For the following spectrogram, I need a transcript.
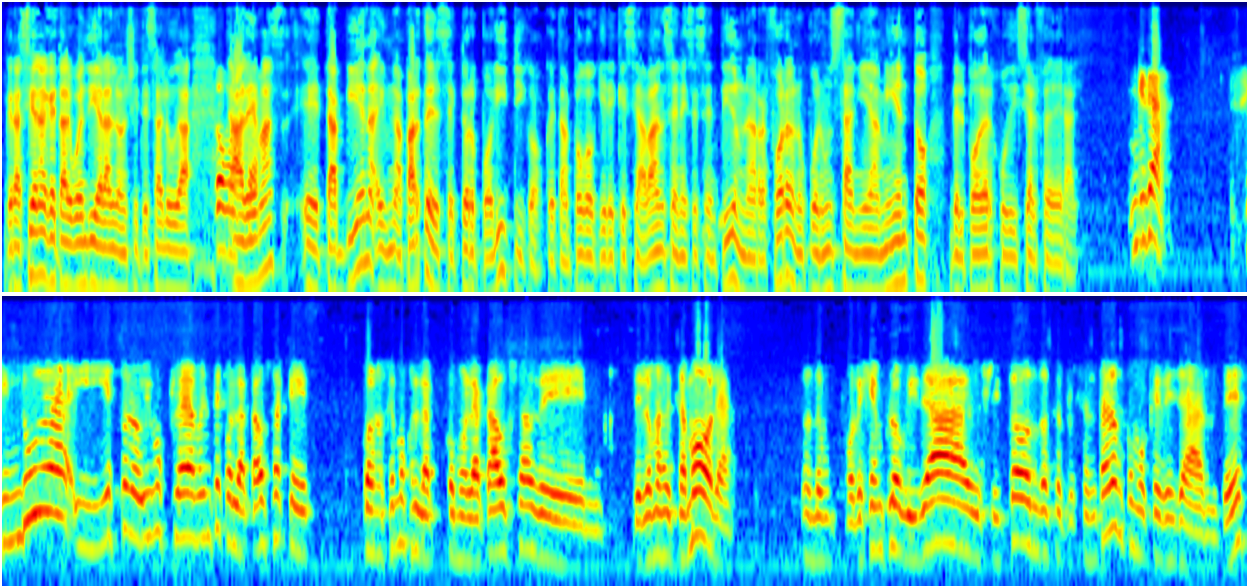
Graciana, ¿qué tal? Buen día, Alan Longi, te saluda. Además, eh, también hay una parte del sector político que tampoco quiere que se avance en ese sentido, en una reforma o en un saneamiento del Poder Judicial Federal. Mira, sin duda, y esto lo vimos claramente con la causa que conocemos como la causa de, de Lomas de Zamora, donde, por ejemplo, Vidal, Ritondo se presentaron como querellantes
